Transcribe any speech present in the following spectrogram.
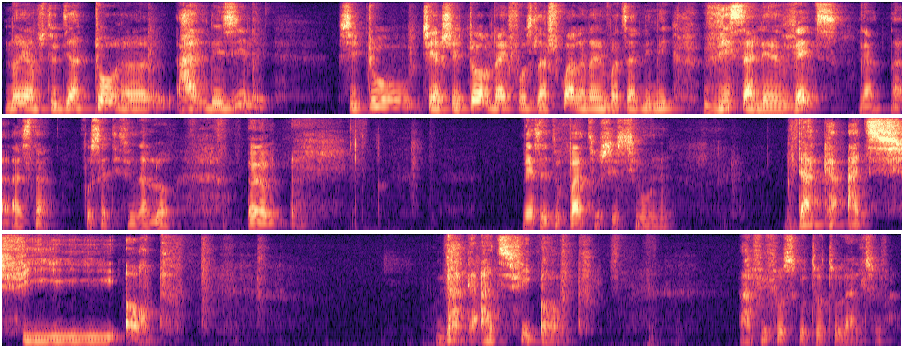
Noi am studiat Torah ani de zile. Și tu, cerșetor, n-ai fost la școală, n-ai învățat nimic, vii să ne înveți. Da? Asta a fost atitudinea lor. Um, versetul 41. Dacă ați fi orb, dacă ați fi orb, ar fi fost cu totul altceva.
